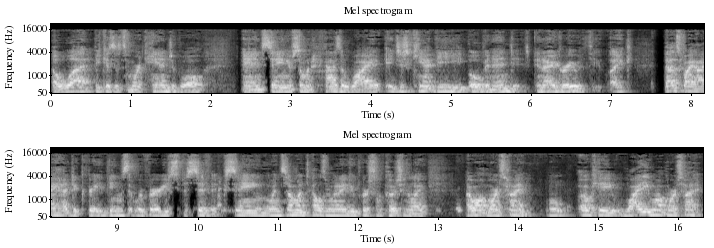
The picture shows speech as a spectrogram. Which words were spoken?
a what because it's more tangible and saying if someone has a why, it just can't be open ended. And I agree with you. Like, that's why I had to create things that were very specific. Saying when someone tells me when I do personal coaching, like, I want more time. Well, okay, why do you want more time?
